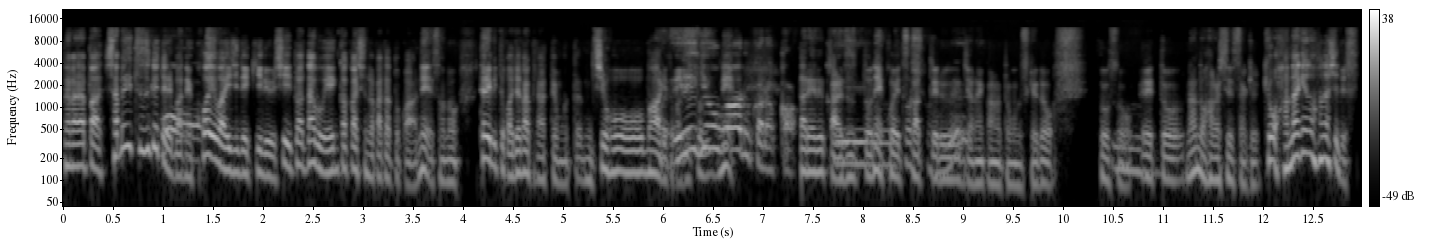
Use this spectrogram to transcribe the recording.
だからやっぱ喋り続けてればね、声は維持できるし、まあ多分演歌歌手の方とかはね、その、テレビとか出なくなっても、地方周りとかね営業があるからか。されるからずっとね、えー声使ってるんじゃないかなと思うんですけど、そうそう。うんえっと、何の話でしたっけ？今日鼻毛の話です。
